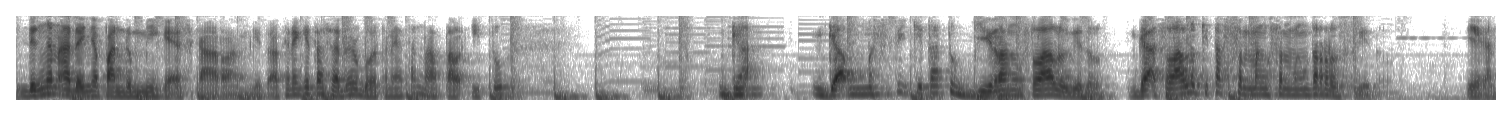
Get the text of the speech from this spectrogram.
Dengan adanya pandemi kayak sekarang gitu. Akhirnya kita sadar bahwa ternyata Natal itu gak nggak mesti kita tuh girang selalu gitu loh. Nggak selalu kita seneng-seneng terus gitu. Iya kan?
